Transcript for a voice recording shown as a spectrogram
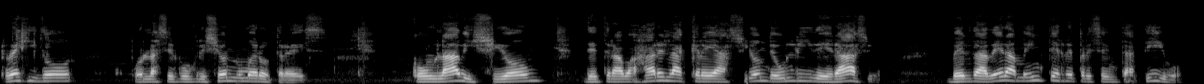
regidor por la circunscripción número 3, con la visión de trabajar en la creación de un liderazgo verdaderamente representativo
